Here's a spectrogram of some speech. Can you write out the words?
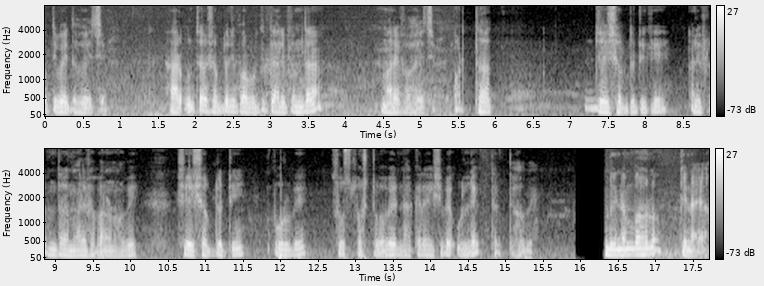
অতিবাহিত হয়েছে। আর উনসা শব্দটি পরবর্তীতে আলিফলাম দ্বারা মারেফা হয়েছে। অর্থাৎ যে শব্দটিকে আলিফলাম দ্বারা মারেফা বানানো হবে, সেই শব্দটি পূর্বে সুস্পষ্টভাবে নাকেরা হিসেবে উল্লেখ থাকতে হবে। দুই নম্বর হলো কিনায়া।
